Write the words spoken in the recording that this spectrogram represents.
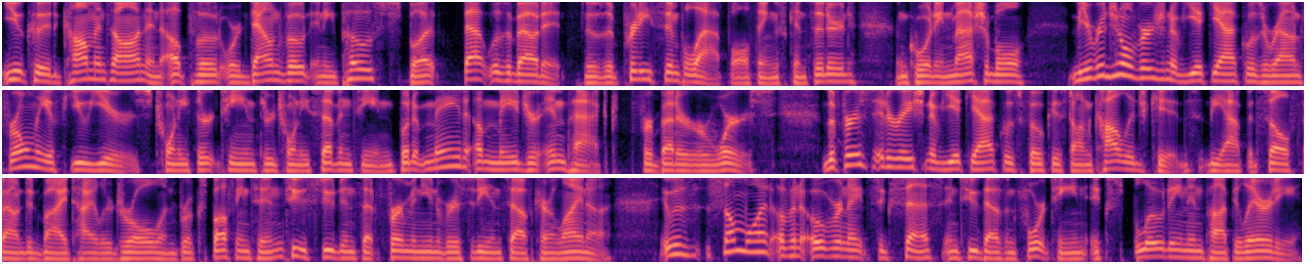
You could comment on and upvote or downvote any posts, but that was about it. It was a pretty simple app, all things considered. And quoting Mashable, the original version of Yik Yak was around for only a few years, 2013 through 2017, but it made a major impact, for better or worse. The first iteration of Yik Yak was focused on college kids, the app itself founded by Tyler Droll and Brooks Buffington, two students at Furman University in South Carolina. It was somewhat of an overnight success in 2014, exploding in popularity.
